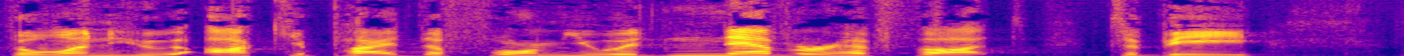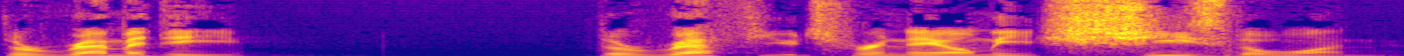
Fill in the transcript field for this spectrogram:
the one who occupied the form you would never have thought to be the remedy the refuge for Naomi. She's the one.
